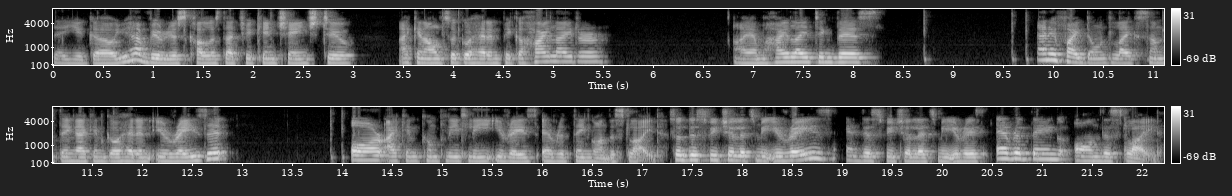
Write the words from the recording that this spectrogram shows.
There you go. You have various colors that you can change to. I can also go ahead and pick a highlighter. I am highlighting this. And if I don't like something, I can go ahead and erase it. Or I can completely erase everything on the slide. So this feature lets me erase and this feature lets me erase everything on the slide.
